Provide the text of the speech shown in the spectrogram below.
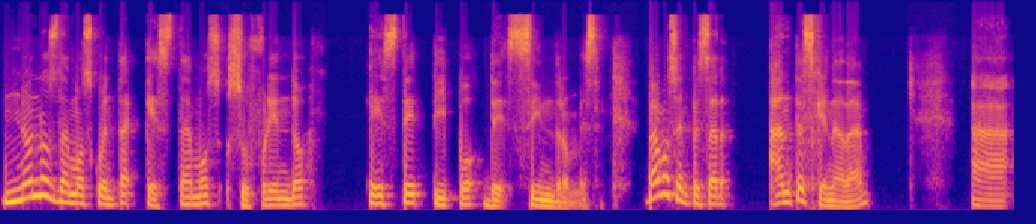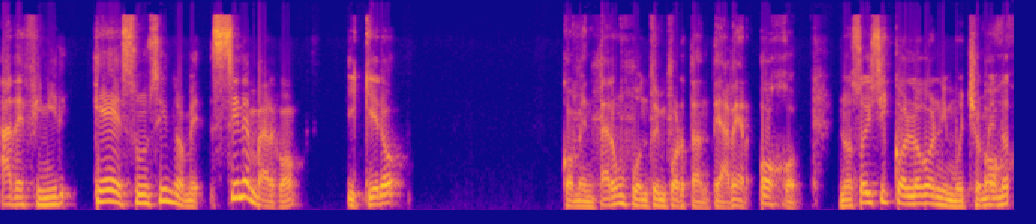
no nos damos cuenta que estamos sufriendo este tipo de síndromes. Vamos a empezar antes que nada a, definir qué es un síndrome. Sin embargo, y quiero comentar un punto importante. A ver, ojo, no soy psicólogo ni mucho menos.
